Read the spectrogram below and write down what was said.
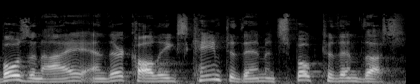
Bozenai and their colleagues came to them and spoke to them thus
